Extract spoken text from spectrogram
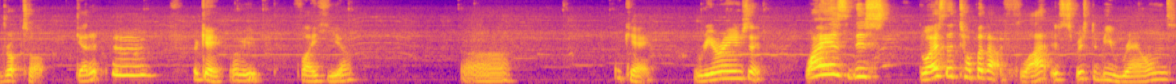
Drop top. Get it? Uh, okay, let me fly here. Uh, okay. Rearrange it. Why is this... Why is the top of that flat? It's supposed to be round.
